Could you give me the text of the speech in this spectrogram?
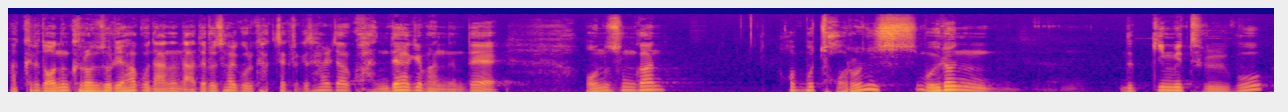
아 그래 너는 그런 소리 하고 나는 나대로 살고 우리 각자 그렇게 살자고 관대하게 봤는데 어느 순간 어, 뭐 저런 씨뭐 이런 느낌이 들고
